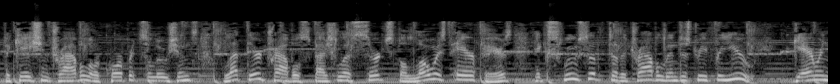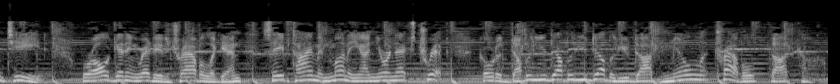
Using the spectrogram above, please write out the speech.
vacation travel, or corporate solutions. Let their travel specialists search the lowest airfares exclusive to the travel industry for you guaranteed. We're all getting ready to travel again. Save time and money on your next trip. Go to www.milnetravel.com.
